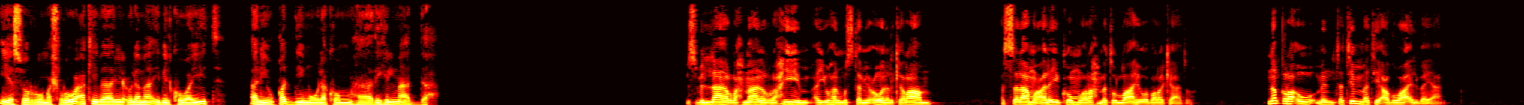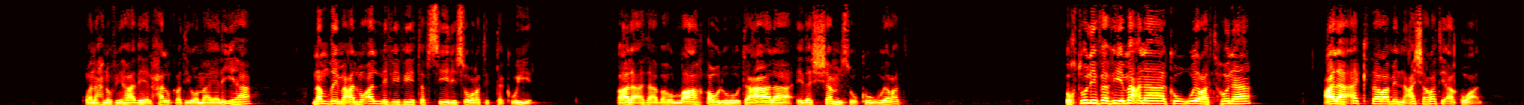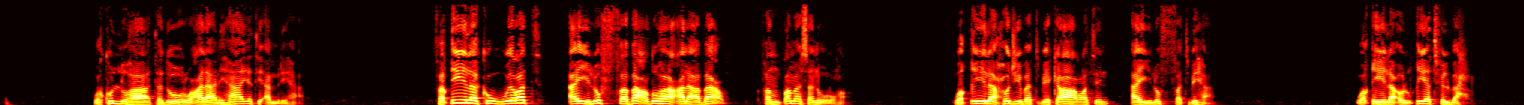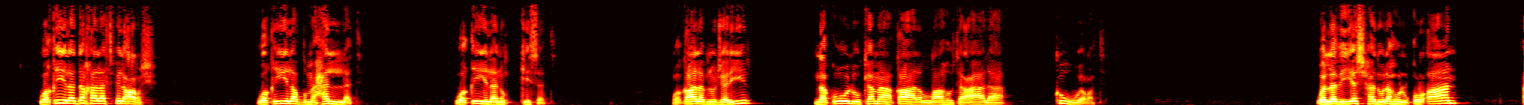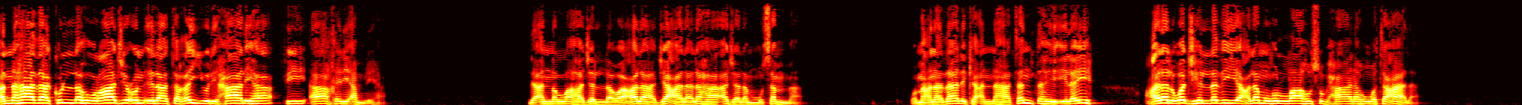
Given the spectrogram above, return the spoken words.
يسر مشروع كبار العلماء بالكويت أن يقدم لكم هذه المادة. بسم الله الرحمن الرحيم أيها المستمعون الكرام السلام عليكم ورحمة الله وبركاته. نقرأ من تتمة أضواء البيان. ونحن في هذه الحلقة وما يليها نمضي مع المؤلف في تفسير سورة التكوير. قال أثابه الله قوله تعالى إذا الشمس كورت. اختلف في معنى كورت هنا على أكثر من عشرة أقوال. وكلها تدور على نهاية أمرها. فقيل كورت أي لف بعضها على بعض فانطمس نورها. وقيل حجبت بكارة أي لفت بها. وقيل ألقيت في البحر وقيل دخلت في العرش وقيل اضمحلت وقيل نكست. وقال ابن جرير نقول كما قال الله تعالى كورت. والذي يشهد له القرآن أن هذا كله راجع إلى تغير حالها في آخر أمرها. لأن الله جل وعلا جعل لها أجلا مسمى. ومعنى ذلك أنها تنتهي إليه على الوجه الذي يعلمه الله سبحانه وتعالى.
